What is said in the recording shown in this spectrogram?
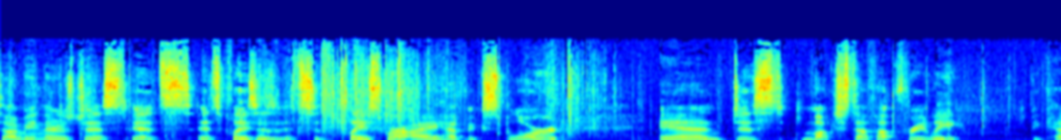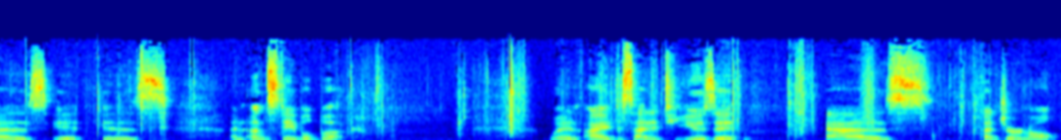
So I mean there's just it's it's places it's a place where I have explored and just mucked stuff up freely because it is an unstable book when I decided to use it as a journal,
